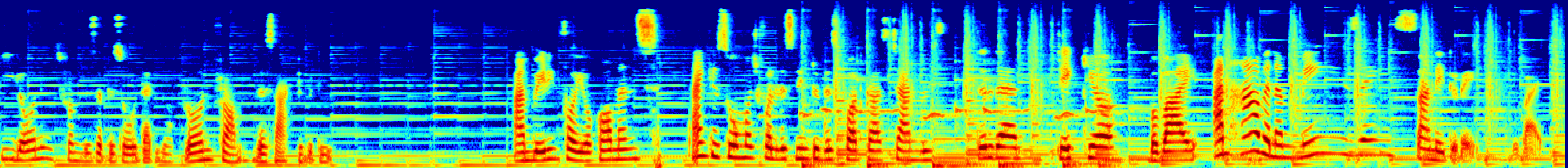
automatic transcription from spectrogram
key learnings from this episode that you have learned from this activity i'm waiting for your comments thank you so much for listening to this podcast channel till then take care Bye bye and have an amazing Sunday today. Bye bye.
